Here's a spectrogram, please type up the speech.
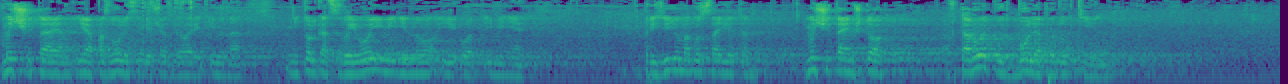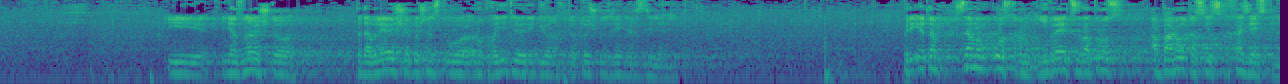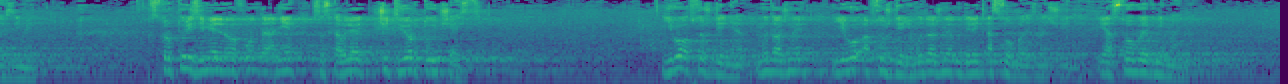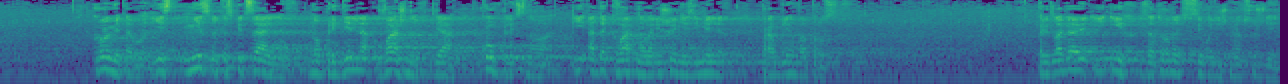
Мы считаем, я позволю себе сейчас говорить именно не только от своего имени, но и от имени Президиума Госсовета. Мы считаем, что второй путь более продуктивен. И я знаю, что подавляющее большинство руководителей регионов эту точку зрения разделяет. При этом самым острым является вопрос оборота сельскохозяйственных земель. В структуре земельного фонда они составляют четвертую часть. Его обсуждение мы должны, его обсуждению мы должны уделять особое значение и особое внимание. Кроме того, есть несколько специальных, но предельно важных для комплексного и адекватного решения земельных проблем вопросов. Предлагаю и их затронуть в сегодняшнем обсуждении.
